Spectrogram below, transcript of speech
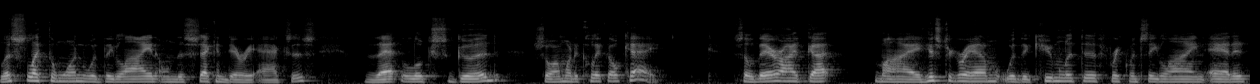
Let's select the one with the line on the secondary axis. That looks good. So I'm going to click OK. So there I've got my histogram with the cumulative frequency line added.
